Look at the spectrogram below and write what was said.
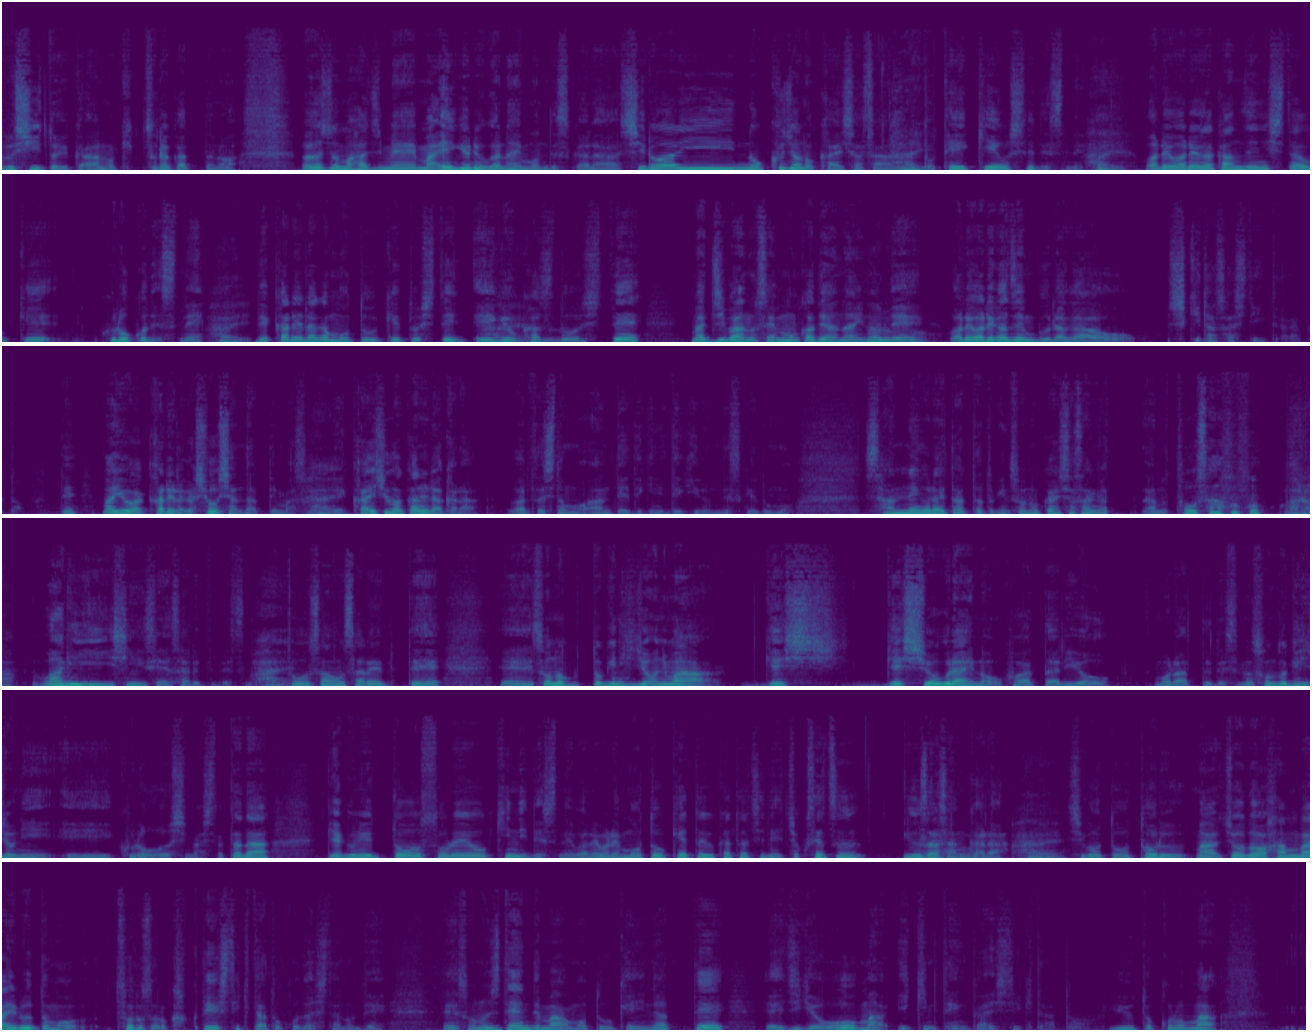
苦しいというか、あの辛かったのは、私どもはじめ、まあ、営業力がないもんですから、シロアリの駆除の会社さんと提携をしてですね、われわれが完全に下請け、黒子ですね、はい、で彼らが元請けとして営業活動して、はい、まあ、地盤の専門家ではないので、われわれが全部裏側を仕切らさせていただくと。で、まあ、要は彼らが商社になってますので、はい、回収は彼らから私ども安定的にできるんですけども、3年ぐらい経った時にその会社さんがあの倒産を 和議申請されてですね、はい、倒産をされて、えー、その時に非常にまあ月月賞ぐらいの不当たりをもらってですね、その時非常に苦労しました。ただ、逆に言うと、それを機にですね、我々元請けという形で直接ユーザーさんから仕事を取る、はい、まあ、ちょうど販売ルートもそろそろ確定してきたところでしたので、えその時点でまあ元請けになって、え事業をまあ一気に展開してきたというところ、まあ、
